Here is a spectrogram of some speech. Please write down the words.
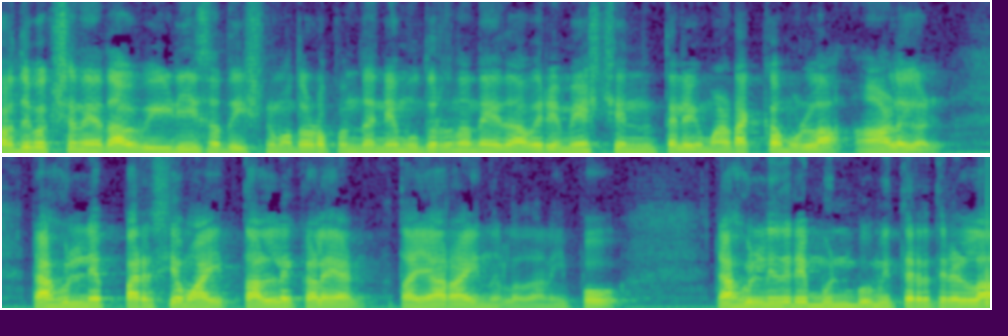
പ്രതിപക്ഷ നേതാവ് വി ഡി സതീഷിനും അതോടൊപ്പം തന്നെ മുതിർന്ന നേതാവ് രമേശ് ചെന്നിത്തലയും അടക്കമുള്ള ആളുകൾ രാഹുലിനെ പരസ്യമായി തള്ളിക്കളയാൻ തയ്യാറായി എന്നുള്ളതാണ്. ഇപ്പോൾ രാഹുലിനെതിരെ മുൻപും ഇത്തരത്തിലുള്ള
